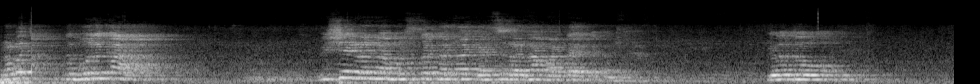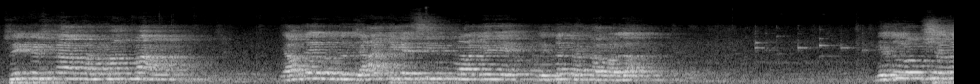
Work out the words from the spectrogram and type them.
ಪ್ರವಚನದ ಮೂಲಕ ವಿಷಯಗಳನ್ನ ಮುಗಿಸ್ತಕ್ಕಂಥ ಕೆಲಸಗಳನ್ನ ಮಾಡ್ತಾ ಇರ್ತಕ್ಕಂಥ ಇವತ್ತು ಶ್ರೀಕೃಷ್ಣ ಪರಮಾತ್ಮ ಯಾವುದೇ ಒಂದು ಜಾತಿಗೆ ಸೀಮಿತವಾಗಿ ಇರ್ತಕ್ಕಂಥವಲ್ಲ. ಯದುವಂಶದ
